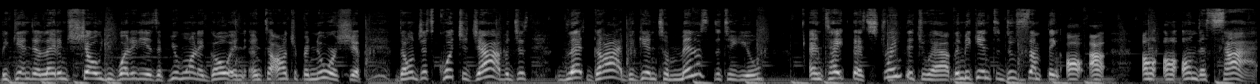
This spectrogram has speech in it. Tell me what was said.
Begin to let Him show you what it is. If you want to go in, into entrepreneurship, don't just quit your job, but just let God begin to minister to you and take that strength that you have and begin to do something on, on, on the side.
